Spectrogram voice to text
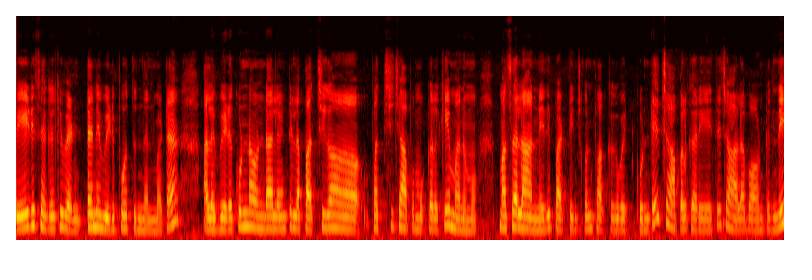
వేడి సెగకి వెంటనే విడిపోతుంది అనమాట అలా విడకుండా ఉండాలంటే ఇలా పచ్చిగా పచ్చి చేప ముక్కలకే మనము మసాలా అనేది పట్టించుకొని పక్కకు పెట్టుకుంటే చేపల కర్రీ అయితే చాలా బాగుంటుంది.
